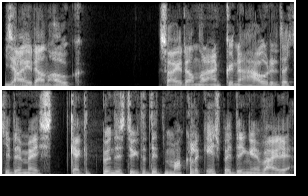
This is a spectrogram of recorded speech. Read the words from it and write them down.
Zou je dan ook. Zou je dan eraan kunnen houden dat je de meest. Kijk, het punt is natuurlijk dat dit makkelijk is bij dingen waar je,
